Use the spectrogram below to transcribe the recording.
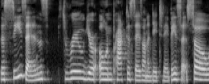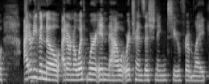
the seasons through your own practices on a day to day basis. So I don't even know, I don't know what we're in now, what we're transitioning to from like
